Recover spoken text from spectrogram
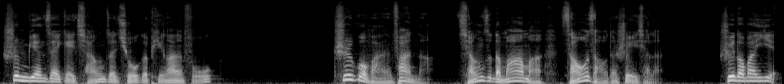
顺便再给强子求个平安符。吃过晚饭呢，强子的妈妈早早的睡下了。睡到半夜，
